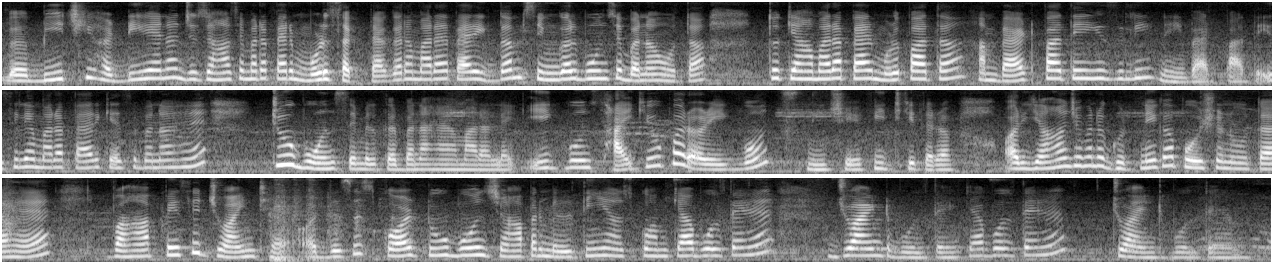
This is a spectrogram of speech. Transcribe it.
बीच की हड्डी है ना, जिस जहाँ से हमारा पैर मुड़ सकता है, अगर हमारा पैर एकदम सिंगल बोन से बना होता तो क्या हमारा पैर मुड़ पाता? हम बैठ पाते इजीली नहीं बैठ पाते। इसीलिए हमारा पैर कैसे बना है? टू बोन्स से मिलकर बना है हमारा लेग एक बोन्स थाई के ऊपर और एक बोन्स नीचे फीट की तरफ़। और यहाँ जो हमारा घुटने का पोर्शन होता है, वहाँ पे से जॉइंट है। और this is called two bones जहाँ पर मिलती हैं, उसको हम क्या बोलते हैं? जॉइंट बोलते हैं। क्या बोलते हैं? जॉइंट बोलते हैं।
